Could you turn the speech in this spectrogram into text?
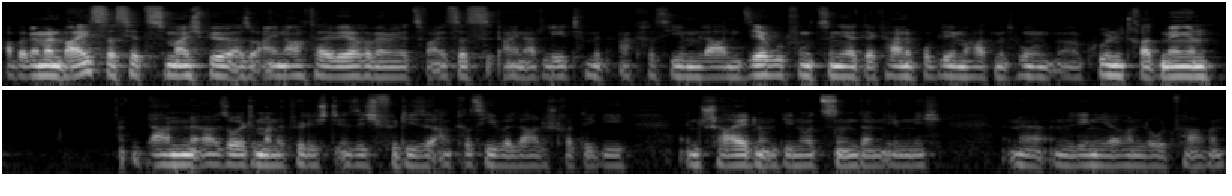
aber wenn man weiß, dass jetzt zum Beispiel, also ein Nachteil wäre, wenn man jetzt weiß, dass ein Athlet mit aggressivem Laden sehr gut funktioniert, der keine Probleme hat mit hohen äh, Kohlenhydratmengen, dann äh, sollte man natürlich sich für diese aggressive Ladestrategie entscheiden und die nutzen und dann eben nicht eine, einen linearen Load fahren.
